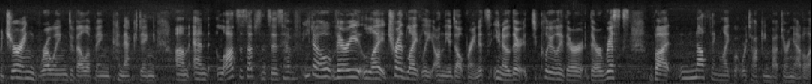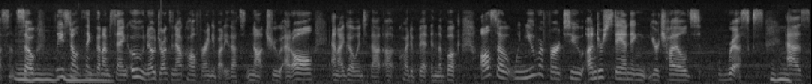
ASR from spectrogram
maturing growing developing connecting um, and lots of substances have you know very light tread lightly on the adult brain it's you know there it's clearly there there are risks but nothing like what we're talking about during adolescence mm-hmm. so please don't think that i'm saying oh no drugs and alcohol for anybody that's not true at all and i go into that uh, quite a bit in the book also when when you refer to understanding your child's risks mm-hmm. as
